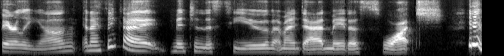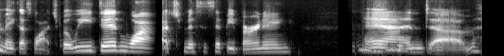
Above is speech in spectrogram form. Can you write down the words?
fairly young. And I think I mentioned this to you that my dad made us watch. Didn't make us watch, but we did watch Mississippi Burning. Mm-hmm. And um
